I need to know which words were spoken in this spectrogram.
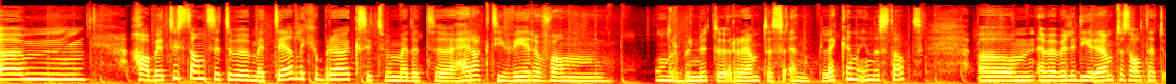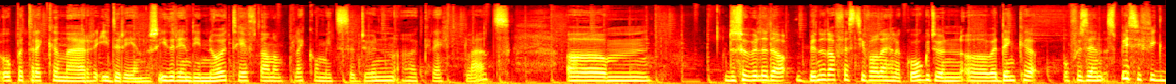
um, ja, bij toestand zitten we met tijdelijk gebruik, zitten we met het uh, heractiveren van onderbenutte ruimtes en plekken in de stad. Um, en we willen die ruimtes altijd opentrekken naar iedereen. Dus iedereen die nooit heeft aan een plek om iets te doen, uh, krijgt plaats. Um, dus we willen dat binnen dat festival eigenlijk ook doen. Uh, we denken, of we zijn specifiek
